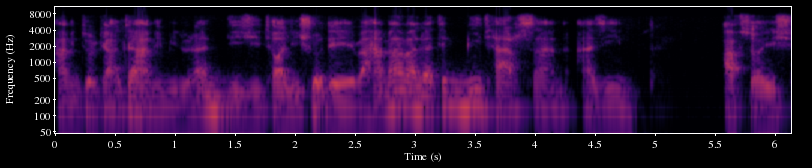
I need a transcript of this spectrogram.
همینطور که البته همه می‌دونن دیجیتالی شده و همه هم البته میترسن از این افزایش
